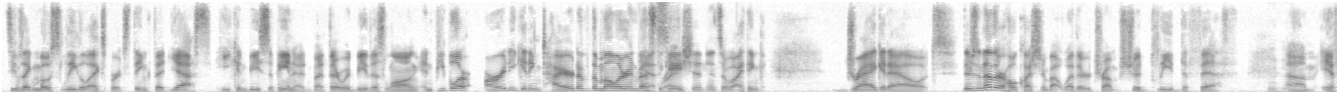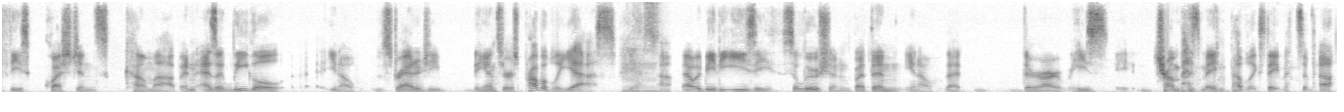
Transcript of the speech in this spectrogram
It seems like most legal experts think that yes, he can be subpoenaed, but there would be this long, and people are already getting tired of the Mueller investigation, and so I think drag it out. There's another whole question about whether Trump should plead the 5th um, if these questions come up. And as a legal, you know, strategy, the answer is probably yes. Yes. Uh, that would be the easy solution. But then, you know, that there are he's Trump has made public statements about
